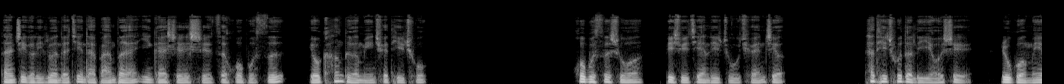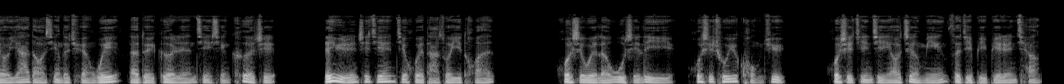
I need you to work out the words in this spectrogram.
但这个理论的近代版本应该是始自霍布斯，由康德明确提出。霍布斯说：“必须建立主权者。”他提出的理由是：如果没有压倒性的权威来对个人进行克制。人与人之间就会打作一团，或是为了物质利益，或是出于恐惧，或是仅仅要证明自己比别人强。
